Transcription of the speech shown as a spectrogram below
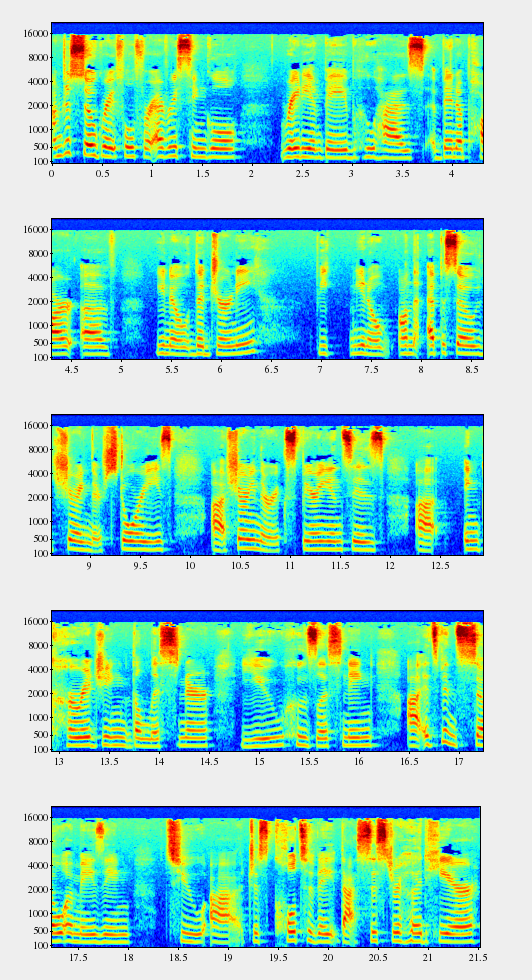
I'm just so grateful for every single Radiant Babe who has been a part of, you know, the journey be, you know, on the episodes, sharing their stories, uh, sharing their experiences, uh, encouraging the listener, you who's listening. Uh, it's been so amazing to uh, just cultivate that sisterhood here.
